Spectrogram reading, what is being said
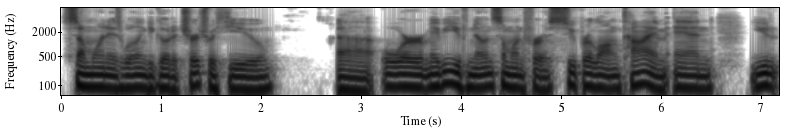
someone is willing to go to church with you, uh, or maybe you've known someone for a super long time and you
